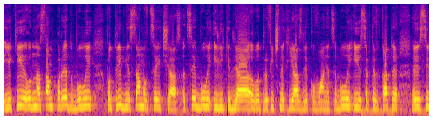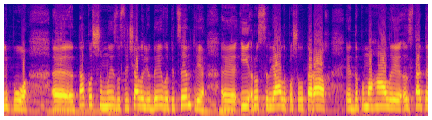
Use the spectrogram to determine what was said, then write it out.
які насамперед були потрібні саме в цей час. Це були і ліки для е, трофічних язв лікування, це були і сертифікати е, сільпо. Е, Також ми зустрічали людей в епіцентрі і розселяли по шелтерах, допомагали стати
